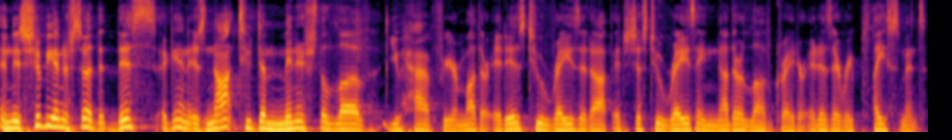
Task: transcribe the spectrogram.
And it should be understood that this, again, is not to diminish the love you have for your mother. It is to raise it up. It's just to raise another love greater. It is a replacement,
